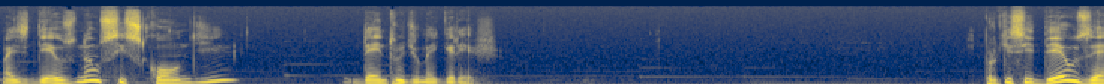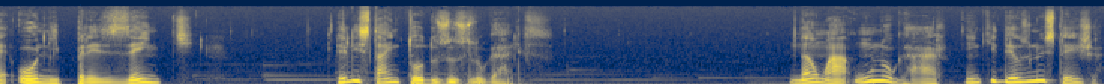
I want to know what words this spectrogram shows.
mas Deus não se esconde dentro de uma igreja. Porque se Deus é onipresente, Ele está em todos os lugares. Não há um lugar em que Deus não esteja.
